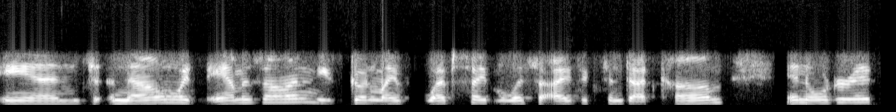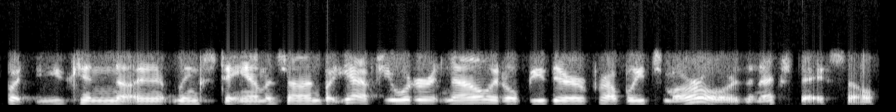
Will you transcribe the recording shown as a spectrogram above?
and now at Amazon, you go to my website, melissaisaacson.com, and order it. But you can, uh, it links to Amazon. But yeah, if you order it now, it'll be there probably tomorrow or the next day. So,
